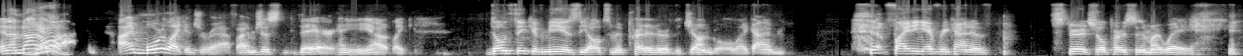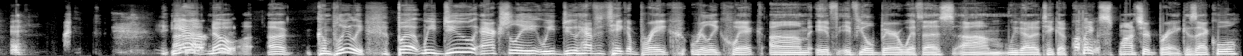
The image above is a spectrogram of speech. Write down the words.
and I'm not a lion. I'm more like a giraffe. I'm just there hanging out. Like, don't think of me as the ultimate predator of the jungle. Like I'm fighting every kind of spiritual person in my way. yeah no uh, uh completely but we do actually we do have to take a break really quick um if if you'll bear with us um we got to take a quick Oh. sponsored break is that cool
